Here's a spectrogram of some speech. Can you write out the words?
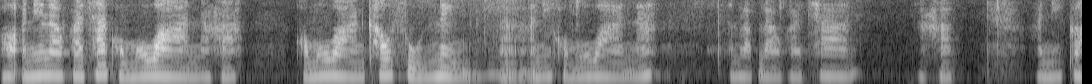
อ๋ออันนี้ลาวกาชาติของเมื่อวานนะคะ ของเมื่อวานเข้า01อ่าอันนี้ของเมื่อวานนะสำหรับลาวกาชาตินะคะ อันนี้ก็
